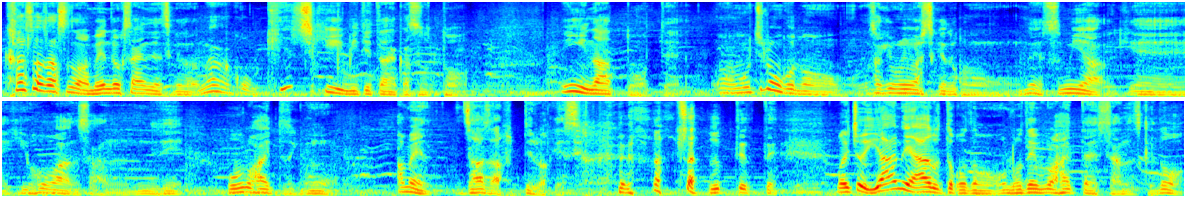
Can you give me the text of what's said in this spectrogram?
傘出すのは面倒くさいんですけどなんかこう景色見てたりかするといいなと思って。もちろんこの先も言いましたけどこのね住谷、えー、紀宝庵さんでお風呂入った時も雨ザーザー降ってるわけですよ。ザー降ってって、まあ、一応屋根あるところの露天風呂入ったりしたんですけど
